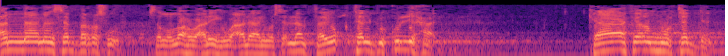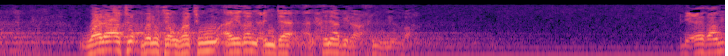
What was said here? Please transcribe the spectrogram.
أما من سب الرسول صلى الله عليه وعلى آله وسلم فيقتل بكل حال. كافرا مرتدا. ولا تقبل توبته أيضا عند الحنابلة رحمهم الله. لعظم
